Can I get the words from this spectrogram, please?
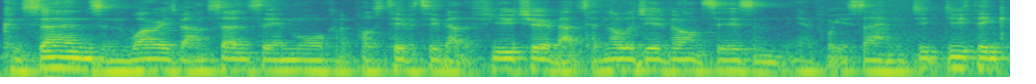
concerns and worries about uncertainty and more kind of positivity about the future, about technology advances, and you know, what you're saying. Do, do you think?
